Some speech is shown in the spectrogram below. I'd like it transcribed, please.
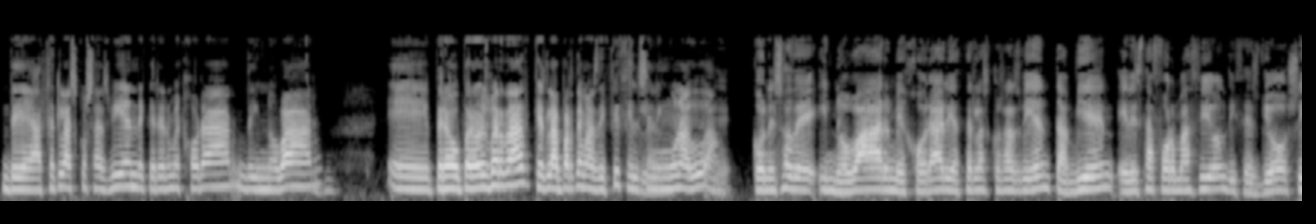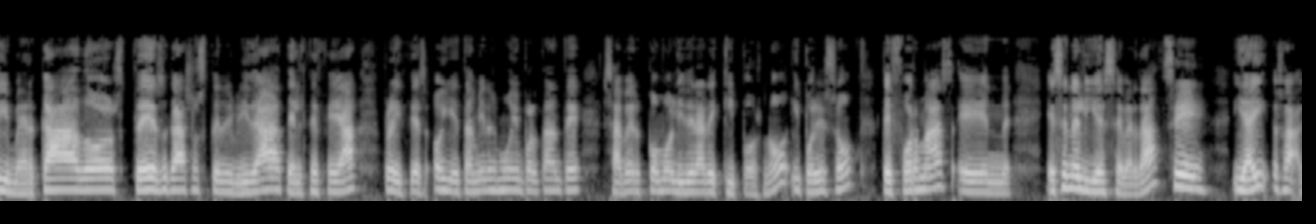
de hacer las cosas bien, de querer mejorar, de innovar. Eh, pero, pero es verdad que es la parte más difícil, sin ninguna duda con eso de innovar, mejorar y hacer las cosas bien, también en esta formación dices yo, sí, mercados, CESGA, sostenibilidad, el CFA, pero dices, oye, también es muy importante saber cómo liderar equipos, ¿no? Y por eso te formas en, es en el IS, ¿verdad? Sí. Y ahí, o sea,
